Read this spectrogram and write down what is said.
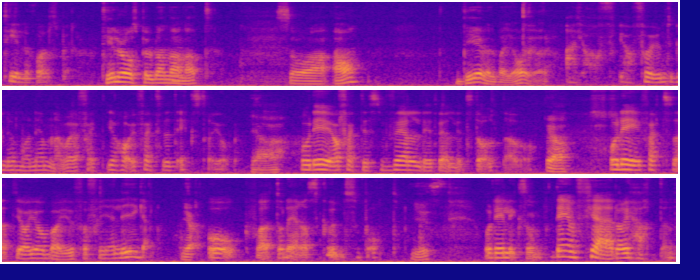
Till rollspel. till rollspel bland annat. Så ja, det är väl vad jag gör. Ah, jag, jag får ju inte glömma att nämna vad jag faktiskt... Jag har ju faktiskt ett extrajobb. Ja, Och det är jag faktiskt väldigt, väldigt stolt över. ja, Och det är ju faktiskt att jag jobbar ju för Fria Ligan. ja, Och sköter deras kundsupport. yes. Och det är liksom, det är en fjäder i hatten.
